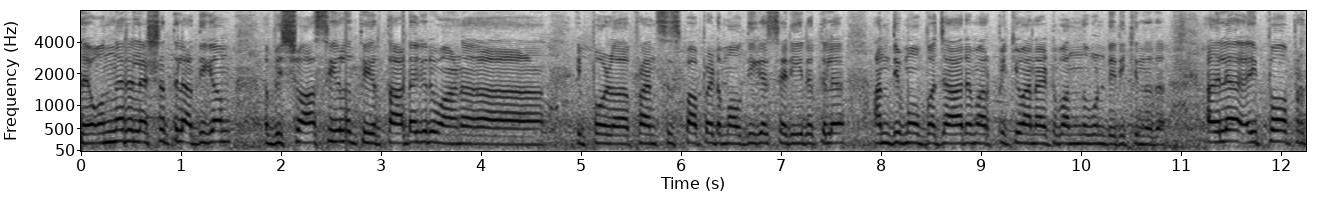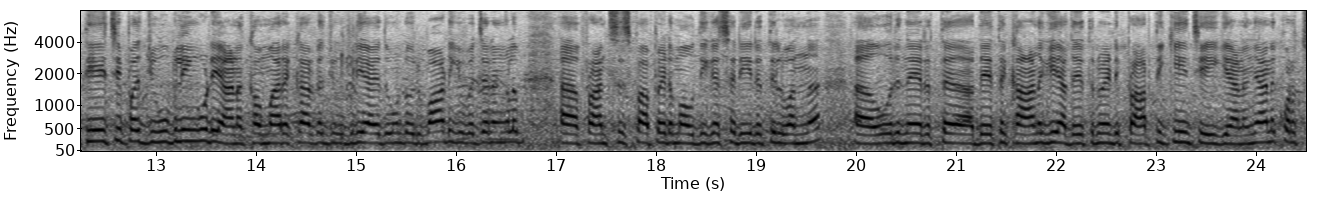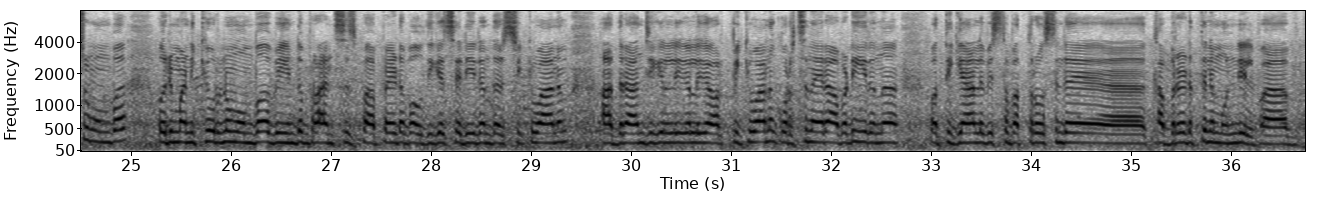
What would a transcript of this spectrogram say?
അതെ, ഒന്നര ലക്ഷത്തിലധികം വിശ്വാസികളും തീർത്ഥാടകരുമാണ് ഇപ്പോൾ ഫ്രാൻസിസ് പാപ്പയുടെ മൗതിക ശരീരത്തിൽ അന്തിമോപചാരം അർപ്പിക്കുവാനായിട്ട് വന്നുകൊണ്ടിരിക്കുന്നത്. അതിൽ ഇപ്പോൾ പ്രത്യേകിച്ച് ഇപ്പോൾ ജൂബിലിയും കൂടിയാണ്. കൗമാരക്കാരുടെ ജൂബിലി ആയതുകൊണ്ട് ഒരുപാട് യുവജനങ്ങളും ഫ്രാൻസിസ് പാപ്പയുടെ മൗതിക ശരീരത്തിൽ വന്ന് ഒരു നേരത്തെ അദ്ദേഹത്തെ കാണുകയും അദ്ദേഹത്തിന് വേണ്ടി പ്രാർത്ഥിക്കുകയും ചെയ്യുകയാണ്. ഞാൻ കുറച്ച് മുമ്പ് ഒരു മണിക്കൂറിന് മുമ്പ് വീണ്ടും ഫ്രാൻസിസ് പാപ്പയുടെ ഭൗതിക ശരീരം ദർശിക്കുവാനും ആദരാഞ്ജലികൾ അർപ്പിക്കുവാനും കുറച്ച് നേരം അവിടെ ഇരുന്ന് വത്തിക്കാനിലെ വിശുദ്ധ പത്രോസിന്റെ കബറിടത്തിന് മുന്നിൽ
